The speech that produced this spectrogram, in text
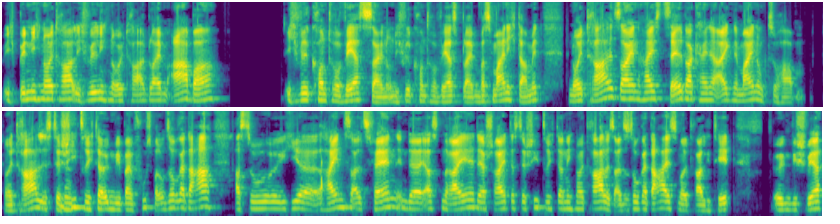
ich bin nicht neutral, ich will nicht neutral bleiben, aber ich will kontrovers sein und ich will kontrovers bleiben. Was meine ich damit? Neutral sein heißt selber keine eigene Meinung zu haben. Neutral ist der. Schiedsrichter irgendwie beim Fußball. Und sogar da hast du hier Heinz als Fan in der ersten Reihe, der schreit, dass der Schiedsrichter nicht neutral ist. Also sogar da ist Neutralität irgendwie schwer.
